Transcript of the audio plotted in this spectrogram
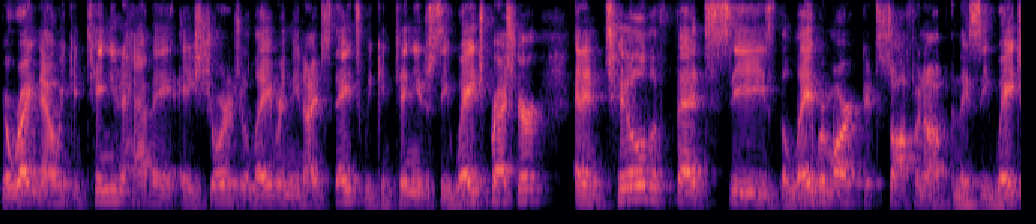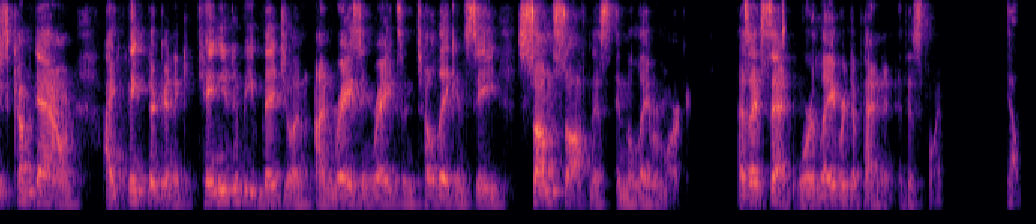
You know, right now we continue to have a, a shortage of labor in the United States. We continue to see wage pressure. And until the Fed sees the labor market soften up and they see wages come down, I think they're going to continue to be vigilant on raising rates until they can see some softness in the labor market. As I've said, we're labor dependent at this point. Yep.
